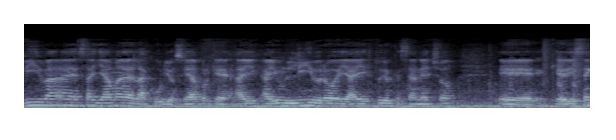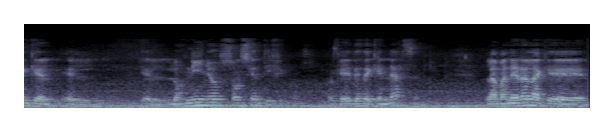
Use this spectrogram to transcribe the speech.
viva esa llama de la curiosidad, porque hay, hay un libro y hay estudios que se han hecho eh, que dicen que el- el- los niños son científicos, ¿ok? Desde que nacen. La manera en la que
